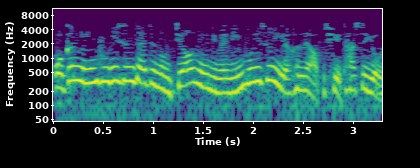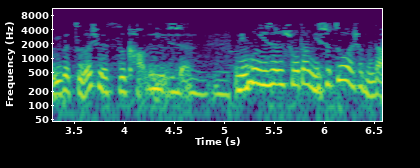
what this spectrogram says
我跟林峰医生在这种交流里面，林峰医生也很了不起，他是有一个哲学思考的医生。林峰医生说到你是做什么的，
